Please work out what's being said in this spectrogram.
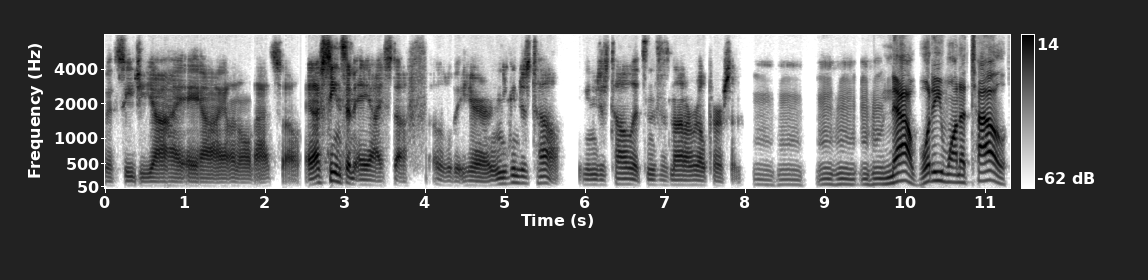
with CGI, AI, on all that. So, and I've seen some AI stuff a little bit here, and you can just tell. You can just tell it's this is not a real person. Mm-hmm, mm-hmm, mm-hmm. Now, what do you want to tell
